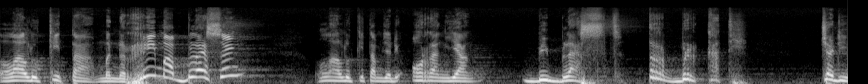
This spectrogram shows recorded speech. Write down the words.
lalu kita menerima blessing, lalu kita menjadi orang yang be blessed, terberkati. Jadi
